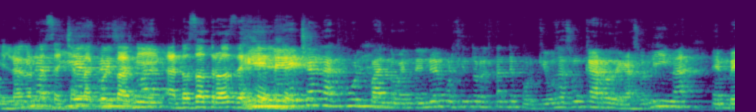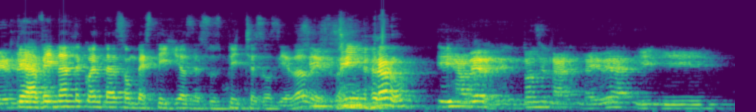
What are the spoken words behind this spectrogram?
Y luego contamina nos echan 10 la culpa a veces mí, más. a nosotros de... Y le echan la culpa al 99% restante porque usas un carro de gasolina en vez de... Que a final de cuentas son vestigios de sus pinches sociedades. Sí, Sí, claro. Y a ver, entonces la, la idea, y, y,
